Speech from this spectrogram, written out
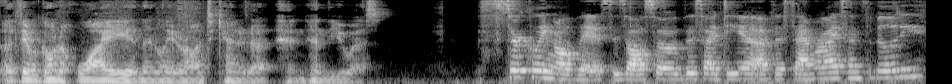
uh, they were going to Hawaii and then later on to Canada and, and the US. Circling all this is also this idea of the samurai sensibility,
